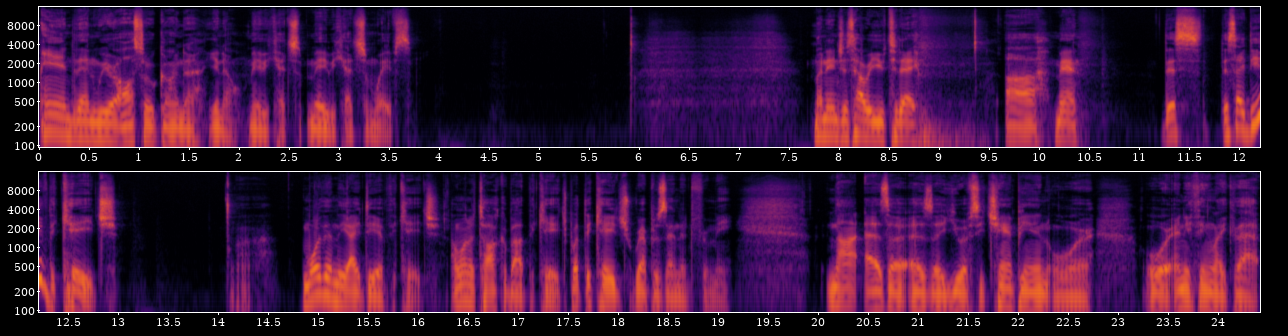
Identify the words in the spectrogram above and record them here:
and then we are also going to, you know, maybe catch maybe catch some waves. My ninjas, how are you today? Uh, man, this this idea of the cage. Uh, more than the idea of the cage, I want to talk about the cage. What the cage represented for me, not as a as a UFC champion or or anything like that.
